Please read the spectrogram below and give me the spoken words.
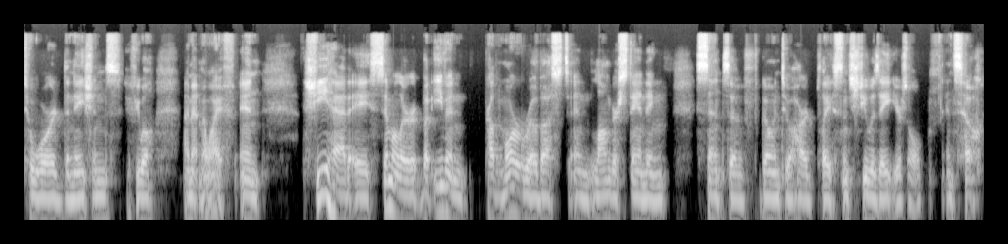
toward the nations, if you will, I met my wife and she had a similar but even probably more robust and longer standing sense of going to a hard place since she was eight years old. And so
